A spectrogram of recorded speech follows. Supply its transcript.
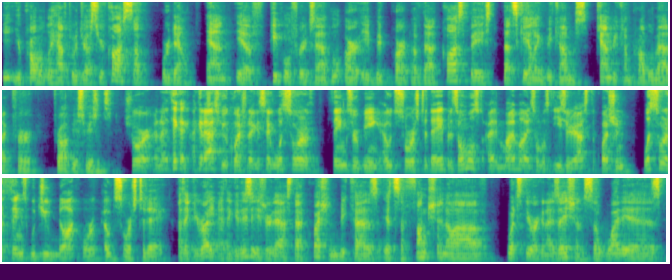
you probably have to adjust your costs up or down. And if people, for example, are a big part of that cost base, that scaling becomes can become problematic for for obvious reasons. Sure. And I think I, I, could ask you a question. I could say, what sort of things are being outsourced today? But it's almost, in my mind, it's almost easier to ask the question, what sort of things would you not outsource today? I think you're right. I think it is easier to ask that question because it's a function of what's the organization. So, what is,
